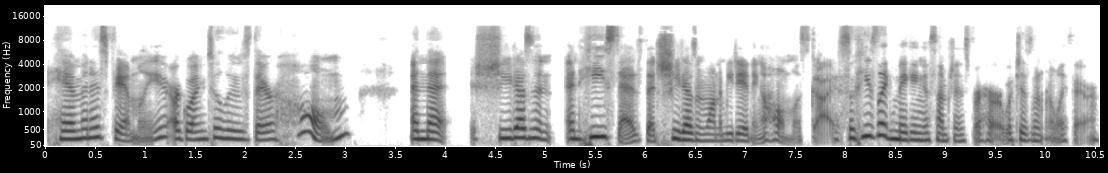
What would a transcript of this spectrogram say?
him and his family are going to lose their home and that she doesn't and he says that she doesn't want to be dating a homeless guy. So he's like making assumptions for her, which isn't really fair.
